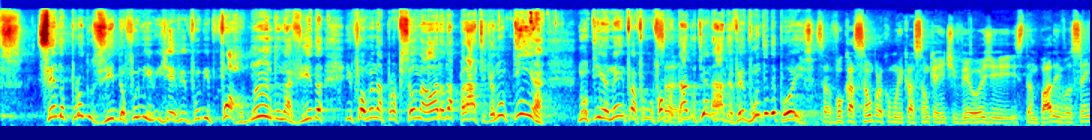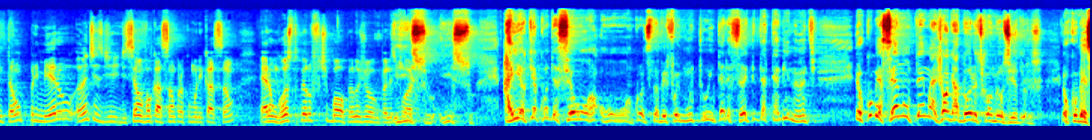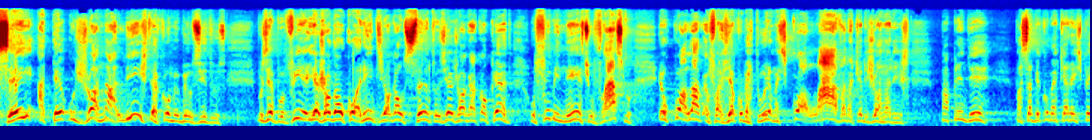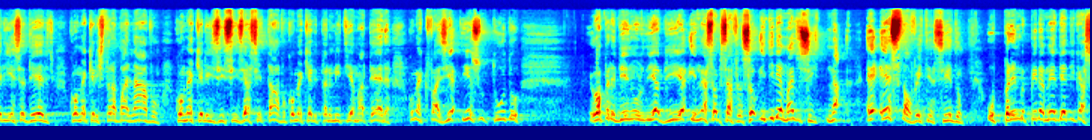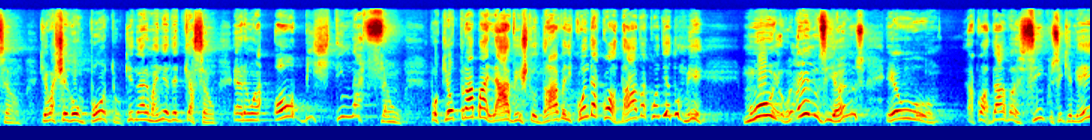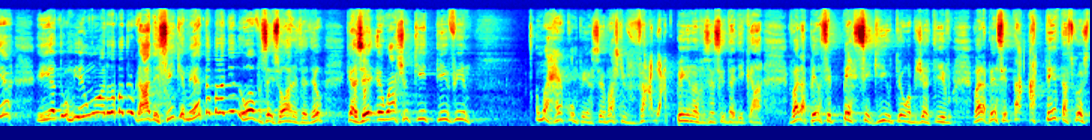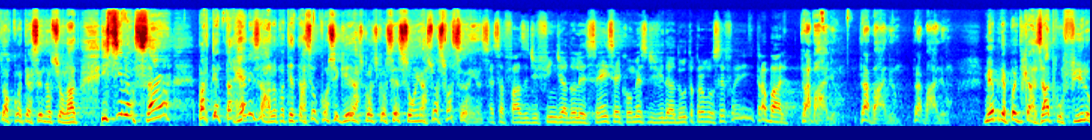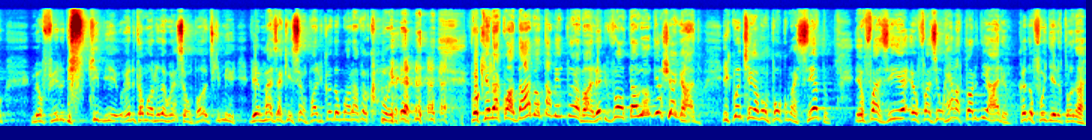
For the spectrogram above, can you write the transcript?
sendo produzido, eu fui me, fui me formando na vida e formando a profissão na hora da prática. Eu não tinha não tinha nem faculdade, essa, não tinha nada, veio muito depois. Essa vocação para a comunicação que a gente vê hoje estampada em você, então, primeiro, antes de, de ser uma vocação para a comunicação, era um gosto pelo futebol, pelo jogo, pelo esporte. Isso, isso. Aí o que aconteceu, uma, uma coisa também foi muito interessante e determinante. Eu comecei a não ter mais jogadores como meus ídolos. Eu comecei a ter os jornalistas como meus ídolos. Por exemplo, vinha, ia jogar o Corinthians, jogar o Santos, ia jogar qualquer, o Fluminense, o Vasco. Eu colava, eu fazia cobertura, mas colava naqueles jornalistas para aprender, para saber como é que era a experiência deles, como é que eles trabalhavam, como é que eles se exercitavam, como é que ele permitia matéria, como é que fazia isso tudo. Eu aprendi no dia a dia e nessa observação. E diria mais assim, na, é, esse talvez tenha sido o prêmio pela minha dedicação que eu chegou a um ponto que não era mais nem dedicação, era uma obstinação. Porque eu trabalhava e estudava, e quando acordava, quando ia dormir. Muito, anos e anos, eu acordava às 5, 5 e meia e ia dormir uma hora da madrugada. E 5 e meia trabalhava de novo, 6 horas, entendeu? Quer dizer, eu acho que tive uma recompensa. Eu acho que vale a pena você se dedicar, vale a pena você perseguir o teu objetivo, vale a pena você estar atento às coisas que estão acontecendo ao seu lado e se lançar para tentar realizá-lo, para tentar conseguir as coisas que você sonha, as suas façanhas. Essa fase de fim de adolescência e começo de vida adulta para você foi trabalho. Trabalho, trabalho, trabalho. Mesmo depois de casado com o filho, meu filho disse que me, ele está morando agora em São Paulo, disse que me vê mais aqui em São Paulo do que quando eu morava com ele. Porque ele acordava, eu estava indo para o trabalho. Ele voltava, eu não tinha chegado. E quando chegava um pouco mais cedo, eu fazia, eu fazia um relatório diário. Quando eu fui diretor da,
